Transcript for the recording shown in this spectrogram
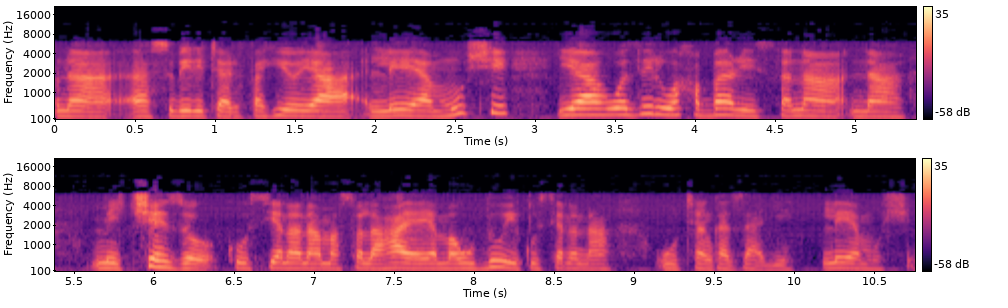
Unasubiri taarifa hiyo ya Lea Mushi ya waziri wa habari, sanaa na michezo kuhusiana na masuala haya ya maudhui kuhusiana na utangazaji. Lea Mushi.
